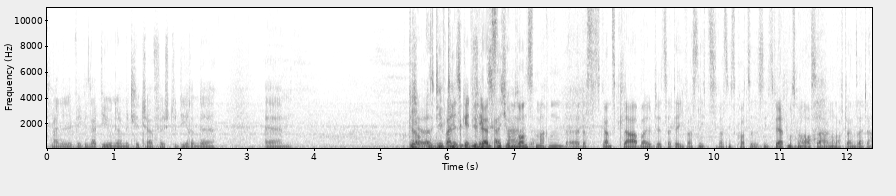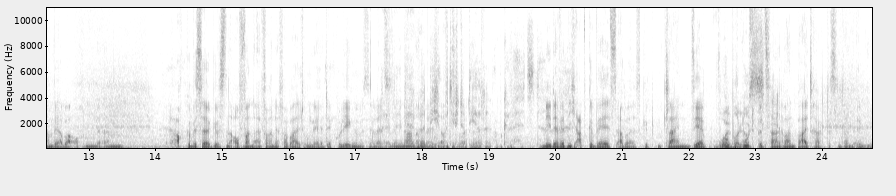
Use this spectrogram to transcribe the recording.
Ich meine, wie gesagt, die Junior-Mitgliedschaft für Studierende ähm, Genau, also die, die, wir werden es nicht halt, umsonst also. machen, äh, das ist ganz klar, weil jetzt tatsächlich was nichts, was nichts kostet, ist nichts wert, muss man oh. auch sagen. Und auf der anderen Seite haben wir aber auch einen ähm, auch gewisse, gewissen Aufwand einfach in der Verwaltung der, der Kollegen. Wir müssen ja letzte Seminare. Der wird nicht auf die so Studierenden abgewälzt. Nee, der wird nicht abgewälzt, aber es gibt einen kleinen, sehr wohl Obolus, gut bezahlbaren ja. Beitrag. Das sind dann irgendwie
